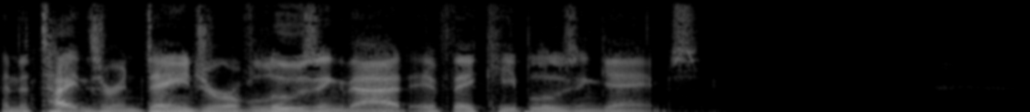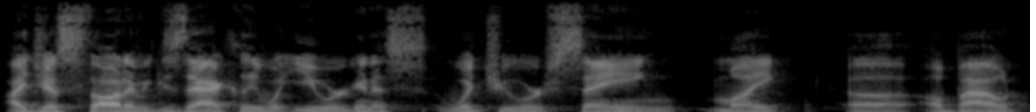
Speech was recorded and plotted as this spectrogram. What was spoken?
and the Titans are in danger of losing that if they keep losing games. I just thought of exactly what you were to, what you were saying, Mike, uh, about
